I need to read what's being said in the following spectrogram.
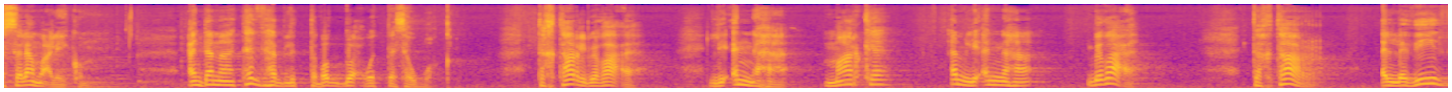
السلام عليكم. عندما تذهب للتبضع والتسوق تختار البضاعة لأنها ماركة أم لأنها بضاعة؟ تختار اللذيذ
